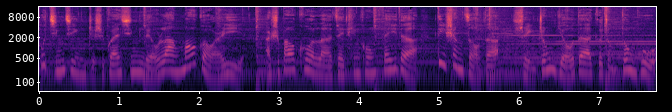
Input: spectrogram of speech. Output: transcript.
不仅仅只是关心流浪猫狗而已，而是包括了在天空飞的、地上走的、水中游的各种动物。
